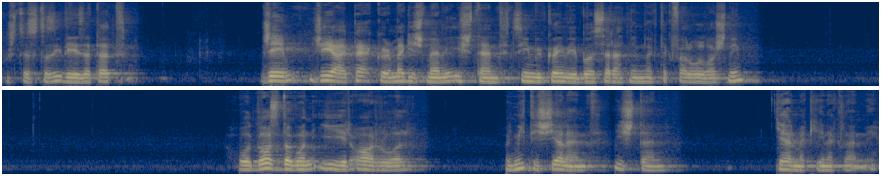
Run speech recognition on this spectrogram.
Most ezt az idézetet J.I. Packer Megismerni Istent című könyvéből szeretném nektek felolvasni, ahol gazdagon ír arról, hogy mit is jelent Isten gyermekének lenni.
